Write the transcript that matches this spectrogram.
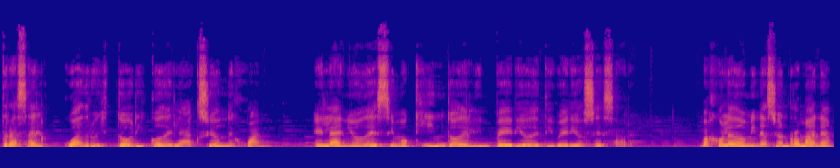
traza el cuadro histórico de la acción de Juan, el año quinto del imperio de Tiberio César. Bajo la dominación romana,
